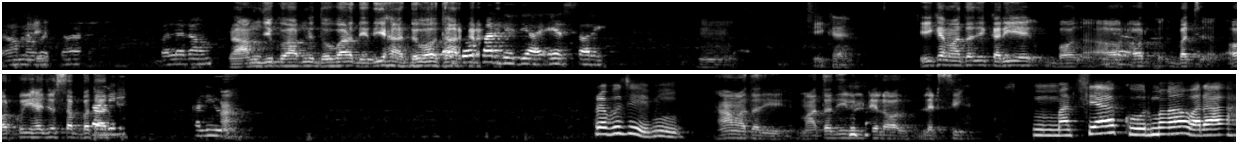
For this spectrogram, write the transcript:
राम अवतार बलराम। राम जी को आपने दो बार दे दिया दो अवतार दो बार दे दिया सॉरी हम्म, ठीक है ठीक है माता जी करिए बहुत और और बच और कोई है जो सब बता कलियुग हाँ? प्रभु जी मी हाँ माता जी माता जी will tell all let's see Matsya Kurma Varaha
